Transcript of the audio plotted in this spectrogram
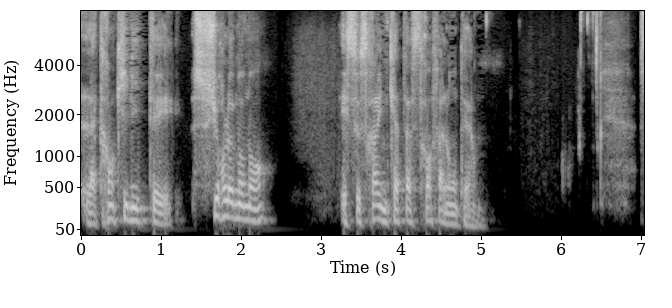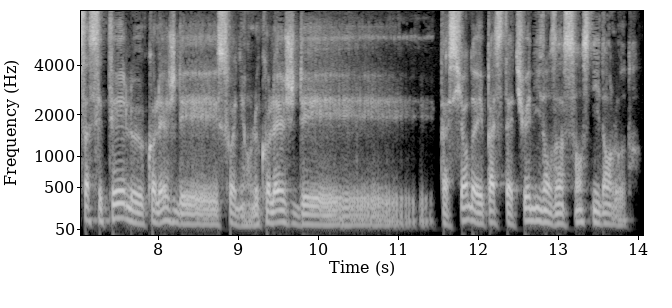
la tranquillité sur le moment et ce sera une catastrophe à long terme. Ça, c'était le collège des soignants. Le collège des patients n'avait pas statué ni dans un sens ni dans l'autre.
